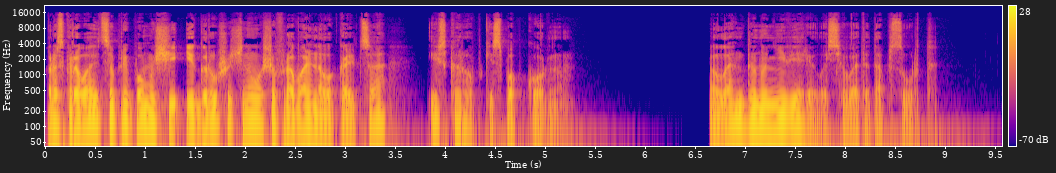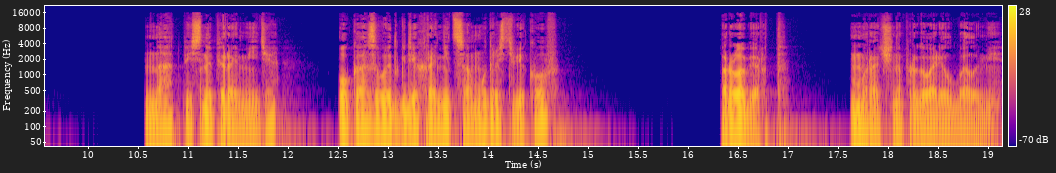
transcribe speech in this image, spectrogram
раскрываются при помощи игрушечного шифровального кольца из коробки с попкорном. Лэндону не верилось в этот абсурд. Надпись на пирамиде указывает, где хранится мудрость веков? «Роберт», — мрачно проговорил Беллами,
